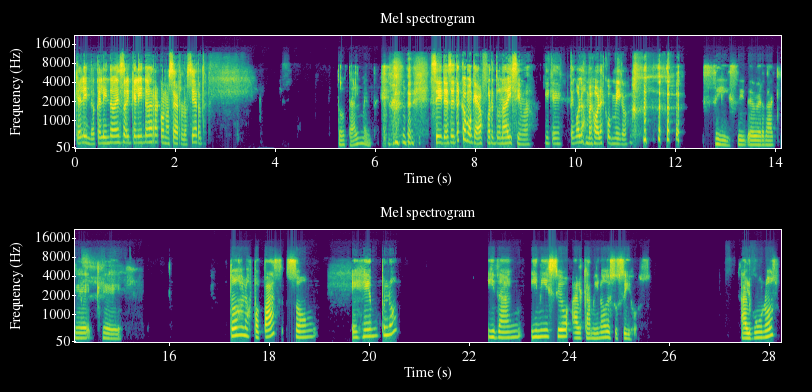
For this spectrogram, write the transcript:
qué lindo, qué lindo eso y qué lindo es reconocerlo, ¿cierto? Totalmente. sí, te sientes como que afortunadísima y que tengo los mejores conmigo. Sí, sí, de verdad que, que todos los papás son ejemplo y dan inicio al camino de sus hijos. Algunos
